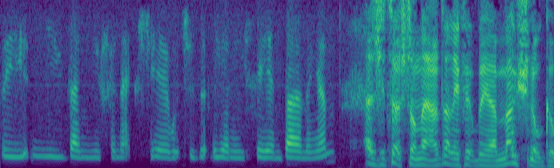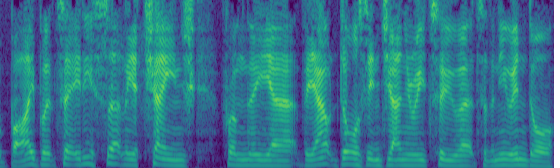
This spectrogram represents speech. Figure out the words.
the new venue for next year, which is at the NEC in Birmingham. As you touched on that, I don't know if it'll be an emotional goodbye, but uh, it is certainly a change from the uh, the outdoors in January to uh, to the new indoor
